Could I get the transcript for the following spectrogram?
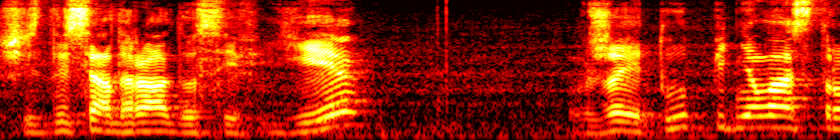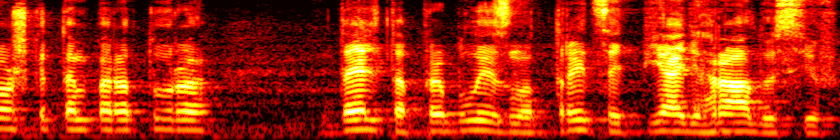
Шістдесят градусів є. Вже і тут піднялась трошки температура. Дельта приблизно 35 градусів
